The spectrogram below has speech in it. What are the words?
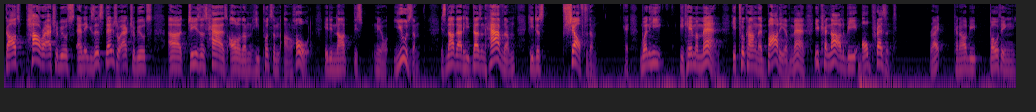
God's power attributes and existential attributes, uh, Jesus has all of them. He puts them on hold. He did not, dis- you know, use them. It's not that he doesn't have them. He just shelved them. Okay, when he became a man, he took on the body of man. You cannot be all present, right? Cannot be both in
